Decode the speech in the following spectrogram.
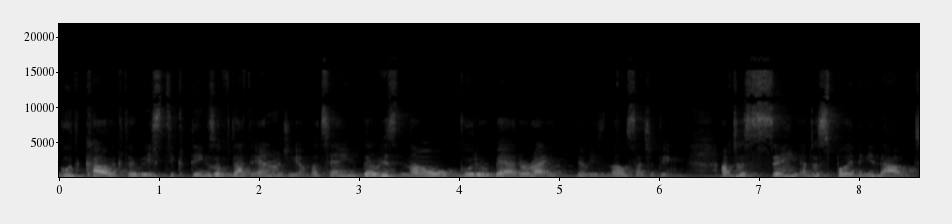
good characteristic things of that energy. I'm not saying there is no good or bad, all right? There is no such a thing. I'm just saying, I'm just pointing it out.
